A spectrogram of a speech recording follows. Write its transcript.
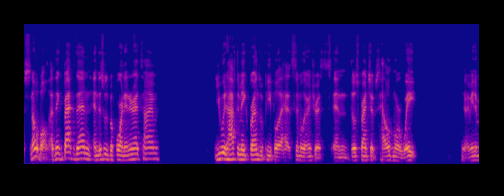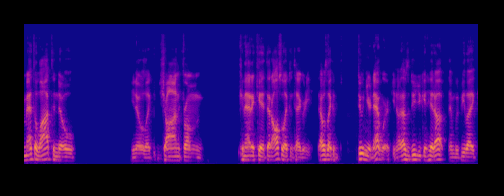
snowballed. I think back then, and this was before an internet time, you would have to make friends with people that had similar interests, and those friendships held more weight. You know, I mean, it meant a lot to know, you know, like John from Connecticut that also liked integrity. That was like a dude in your network, you know, that was a dude you can hit up and would be like,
